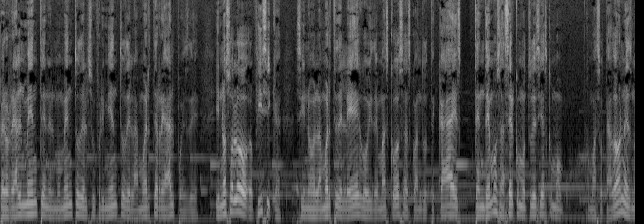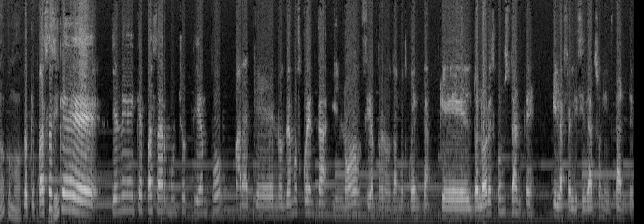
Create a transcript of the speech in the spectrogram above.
pero realmente en el momento del sufrimiento, de la muerte real, pues de, y no solo física, sino la muerte del ego y demás cosas, cuando te caes, tendemos a ser, como tú decías, como, como azotadones, ¿no? Como, Lo que pasa Sí. es que tiene que pasar mucho tiempo para que nos demos cuenta, y no siempre nos damos cuenta, que el dolor es constante y la felicidad son instantes.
